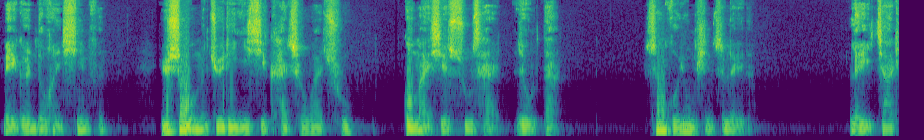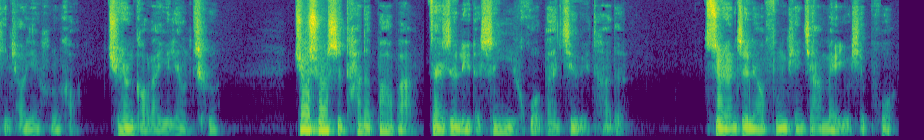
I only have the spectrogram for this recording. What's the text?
每个人都很兴奋，于是我们决定一起开车外出，购买些蔬菜、肉、蛋、生活用品之类的。磊家庭条件很好，居然搞来一辆车，据说是他的爸爸在这里的生意伙伴借给他的。虽然这辆丰田佳美有些破，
